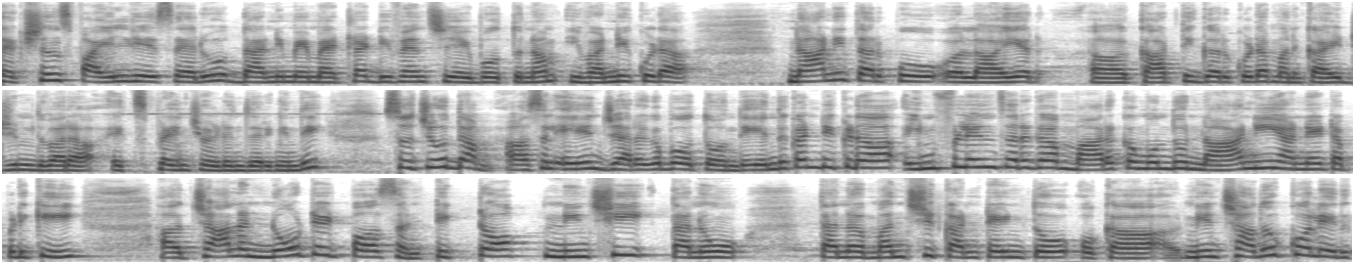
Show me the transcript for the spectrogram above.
సెక్షన్స్ ఫైల్ చేశారు? దాన్ని మేము ఎట్లా డిఫెన్స్ చేయబోతున్నాం? ఇవన్నీ కూడా నాని తరపు లాయర్ కార్తిక్ గారు కూడా మనకు ఐ డ్రీమ్ ద్వారా ఎక్స్ప్లెయిన్ చేయడం జరిగింది. సో చూద్దాం అసలు ఏం జరగబోతోంది? ఎందుకంటే ఇక్కడ ఇన్ఫ్లుయెన్సర్గా మారకముందు నాని అనేటప్పటికీ చాలా నోటెడ్ పర్సన్ టిక్ టాక్ నుంచి తను తన మంచి కంటెంట్తో ఒక నేను చదువుకోలేదు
